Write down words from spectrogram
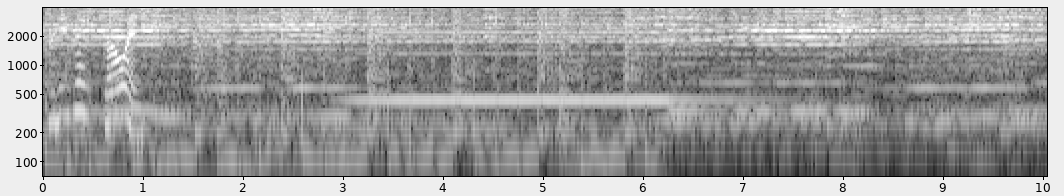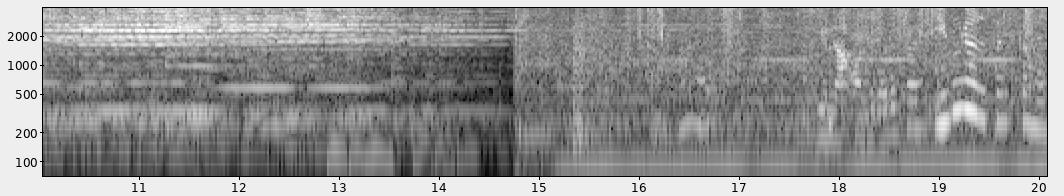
Where are you guys going? Way? You can go this way. Go ahead.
